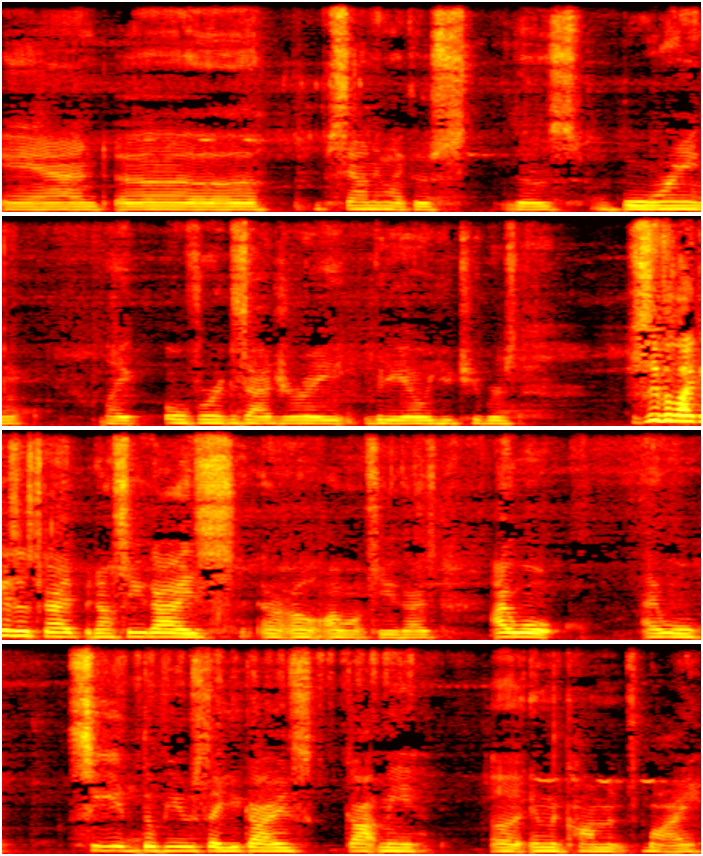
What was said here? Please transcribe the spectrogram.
And uh, I'm sounding like those those boring, like over exaggerate video YouTubers. Just leave a like and subscribe, and I'll see you guys. Or oh, I won't see you guys. I will, I will see the views that you guys got me uh, in the comments. Bye.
